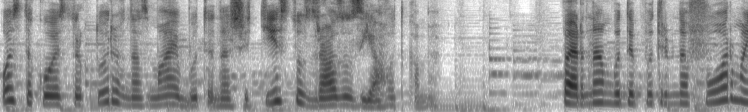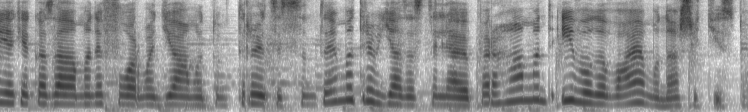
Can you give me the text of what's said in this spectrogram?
Ось такої структури в нас має бути наше тісто зразу з ягодками. Тепер нам буде потрібна форма, як я казала, мене форма діаметром 30 см. Я застеляю пергамент і виливаємо наше тісто.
